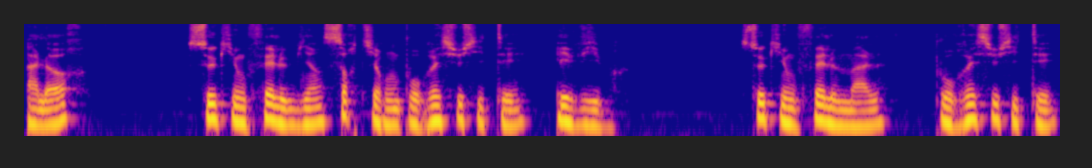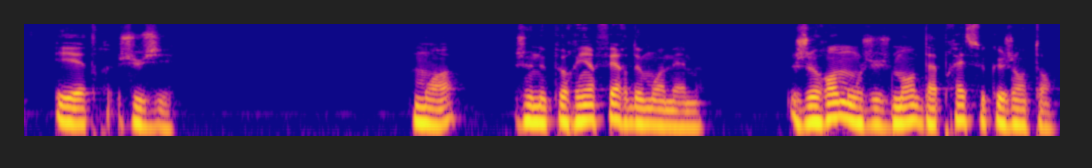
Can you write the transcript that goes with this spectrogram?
Alors, ceux qui ont fait le bien sortiront pour ressusciter et vivre. Ceux qui ont fait le mal pour ressusciter et être jugés. Moi, je ne peux rien faire de moi-même. Je rends mon jugement d'après ce que j'entends.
